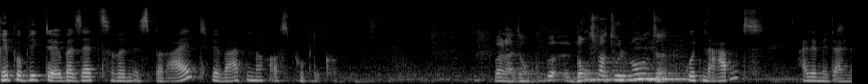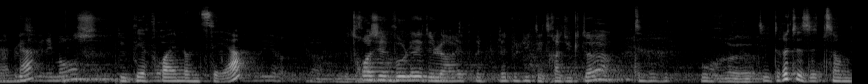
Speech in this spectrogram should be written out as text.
Republik der Übersetzerin ist bereit. Wir warten noch aufs Publikum. Voilà, donc bo- bonsoir tout le monde. Guten Abend, alle miteinander. Wir freuen uns sehr, le troisième volet de la Ré- République des traducteurs pour euh, die dritte Sitzung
